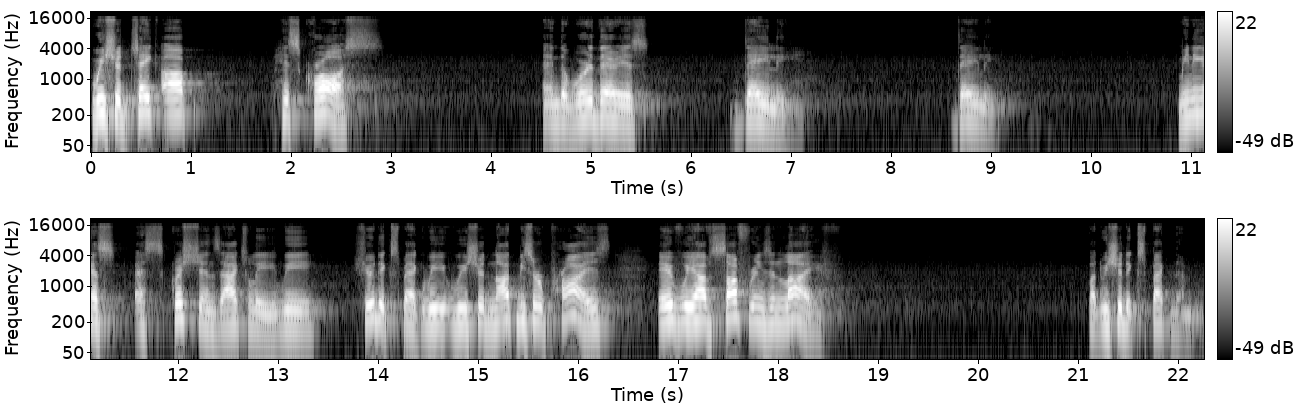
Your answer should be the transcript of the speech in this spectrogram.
we should take up his cross, and the word there is daily. Daily. Meaning, as, as Christians, actually, we should expect, we, we should not be surprised if we have sufferings in life. But we should expect them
